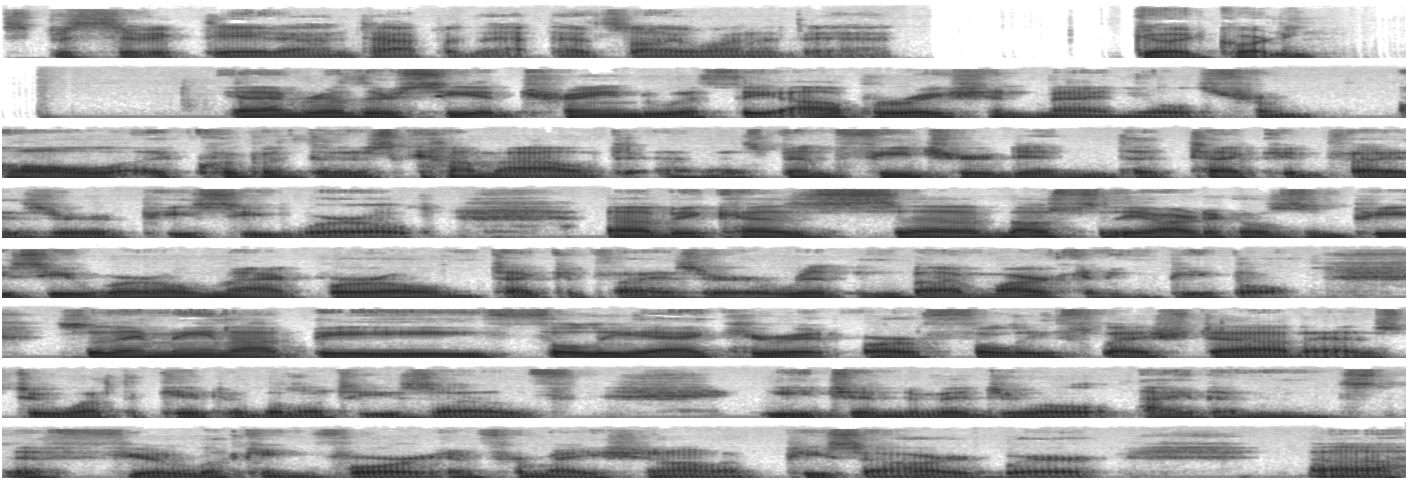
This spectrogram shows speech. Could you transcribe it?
specific data on top of that. That's all I wanted to add. Go ahead, Courtney. I'd rather see it trained with the operation manuals from all equipment that has come out and has been featured in the Tech Advisor and PC World, uh, because uh, most of the articles in PC World, Mac World, Tech Advisor are written by marketing people, so they may not be fully accurate or fully fleshed out as to what the capabilities of each individual item. If you're looking for information on a piece of hardware, uh,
